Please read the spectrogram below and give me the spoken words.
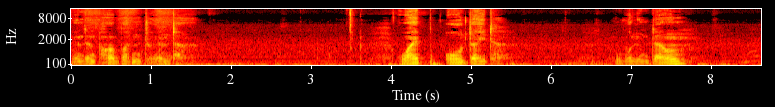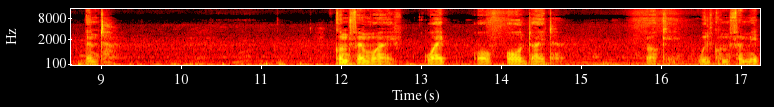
and then power button to enter. Wipe all data. Volume down enter confirm wipe wipe of all data okay we'll confirm it.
